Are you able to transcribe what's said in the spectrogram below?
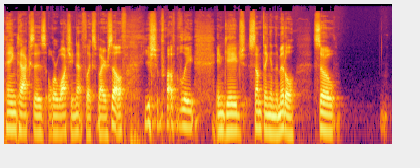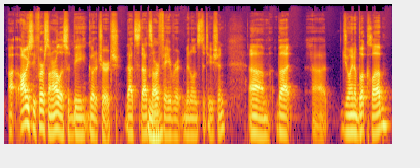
paying taxes or watching Netflix by yourself, you should probably engage something in the middle. So obviously first on our list would be go to church. That's that's our favorite middle institution. Um, but uh, join a book club.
